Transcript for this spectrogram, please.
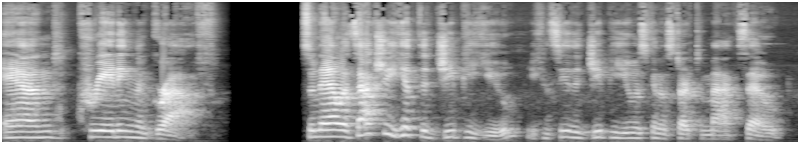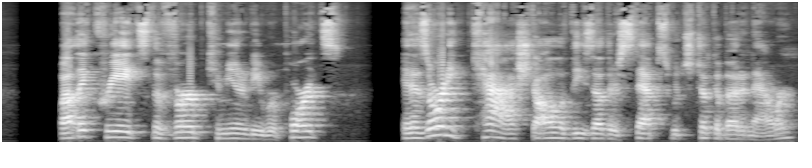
and creating the graph. So now it's actually hit the GPU. You can see the GPU is going to start to max out. Well, it creates the verb community reports. It has already cached all of these other steps, which took about an hour.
